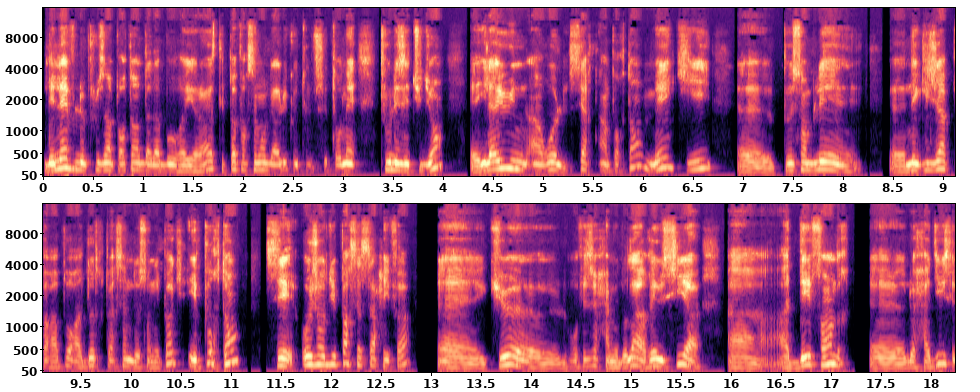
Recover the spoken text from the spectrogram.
l'élève le plus important d'Adabou Huraira, c'était pas forcément vers lui que tout, se tournaient tous les étudiants. il a eu un rôle certes important, mais qui euh, peut sembler euh, négligeable par rapport à d'autres personnes de son époque. Et pourtant, c'est aujourd'hui par sa sarifa que le professeur Hamidullah a réussi à, défendre euh, le hadith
